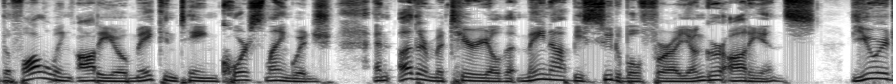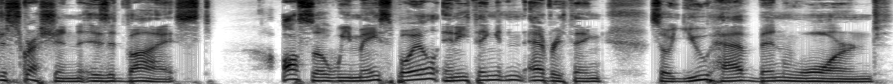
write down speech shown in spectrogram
The following audio may contain coarse language and other material that may not be suitable for a younger audience. Viewer discretion is advised. Also, we may spoil anything and everything, so you have been warned.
